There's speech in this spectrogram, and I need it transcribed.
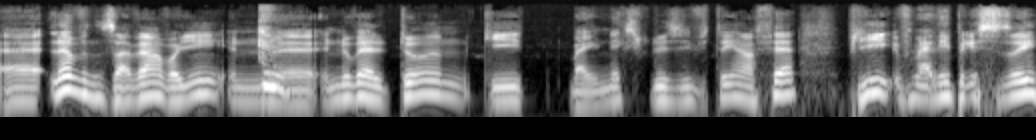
Euh, là, vous nous avez envoyé une, une nouvelle tune qui est ben, une exclusivité en fait. Puis vous m'avez précisé,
